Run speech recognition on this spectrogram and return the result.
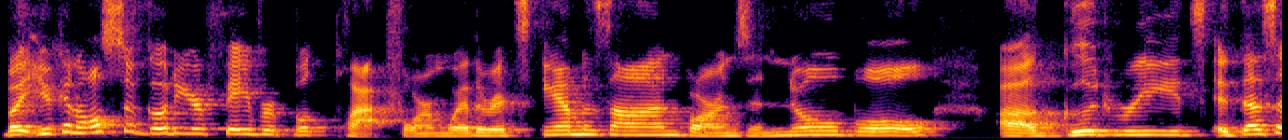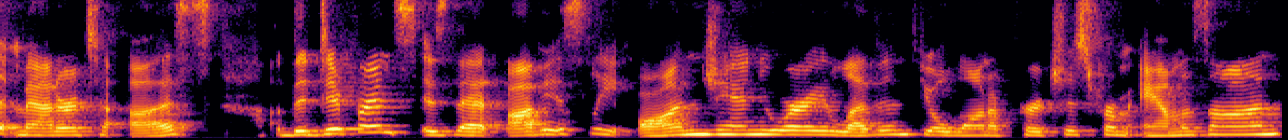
But you can also go to your favorite book platform, whether it's Amazon, Barnes and Noble, uh, Goodreads. It doesn't matter to us. The difference is that obviously on January 11th, you'll want to purchase from Amazon.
